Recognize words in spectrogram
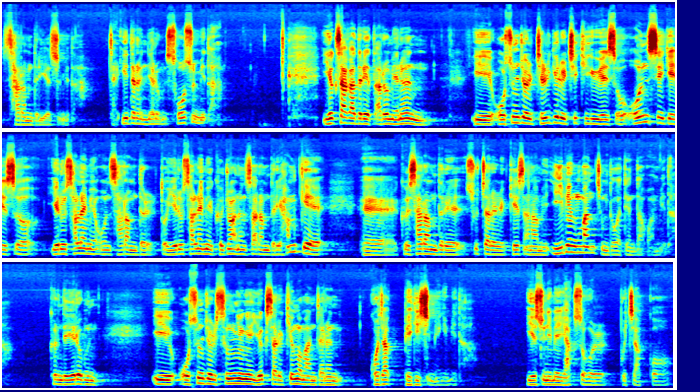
사람들이었습니다. 자, 이들은 여러분 소수입니다. 역사가들에 따르면은 이 오순절 절기를 지키기 위해서 온 세계에서 예루살렘에 온 사람들 또 예루살렘에 거주하는 사람들이 함께 그 사람들의 숫자를 계산하면 200만 정도가 된다고 합니다. 그런데 여러분 이 오순절 성령의 역사를 경험한 자는 고작 120명입니다. 예수님의 약속을 붙잡고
